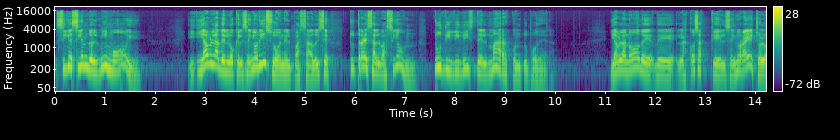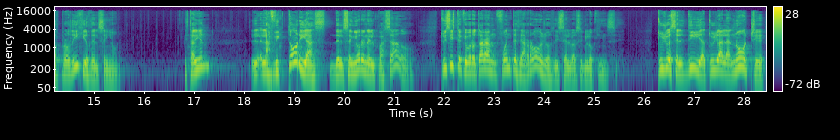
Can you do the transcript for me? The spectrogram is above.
sigue siendo el mismo hoy. Y, habla de lo que el Señor hizo en el pasado. Dice, tú traes salvación, tú dividiste el mar con tu poder. Y habla ¿no? de, de las cosas que el Señor ha hecho, los prodigios del Señor. ¿Está bien? Las victorias del Señor en el pasado. Tú hiciste que brotaran fuentes de arroyos, dice el versículo 15. Tuyo es el día, tuya la noche.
